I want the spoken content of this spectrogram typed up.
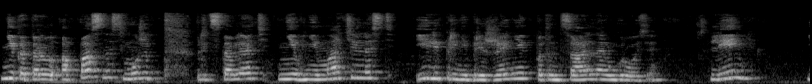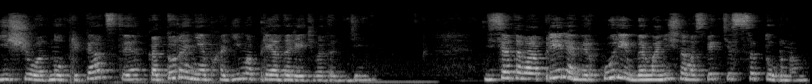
Некоторую опасность может представлять невнимательность или пренебрежение к потенциальной угрозе. Лень еще одно препятствие, которое необходимо преодолеть в этот день. 10 апреля Меркурий в гармоничном аспекте с Сатурном,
